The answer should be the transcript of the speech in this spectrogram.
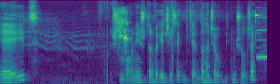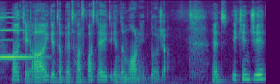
eight şu morning'i şu tarafa geçirsek bir kere daha çabuk bitmiş olacak. Okay, I get up at half past eight in the morning. Doğru cevap. Evet, ikinci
